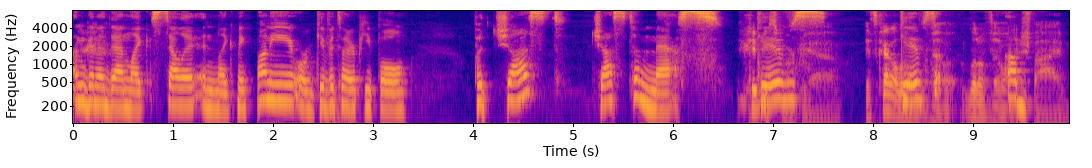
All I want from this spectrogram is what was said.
I'm gonna then like sell it and like make money or give it to mm-hmm. other people. But just, just to mess. It could gives be Scorpio. It's got a little, gives vil- little villainish vibe.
